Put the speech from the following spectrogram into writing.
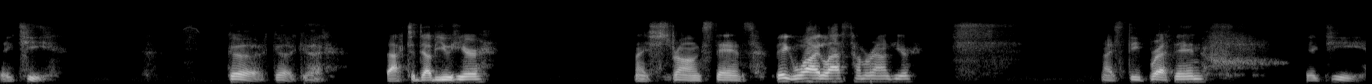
Big T. Good, good, good. Back to W here. Nice strong stance. Big Y last time around here. Nice deep breath in. Big T.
